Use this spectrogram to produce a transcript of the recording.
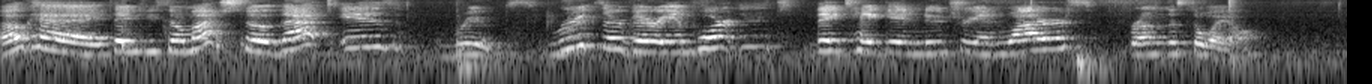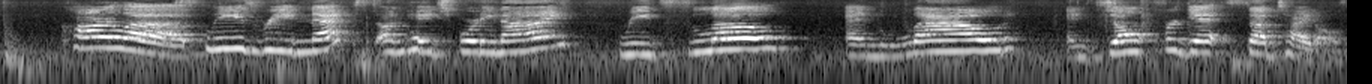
Okay, thank you so much. So that is roots. Roots are very important. They take in nutrient waters from the soil. Carla, please read next on page 49. Read slow and loud and don't forget subtitles.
